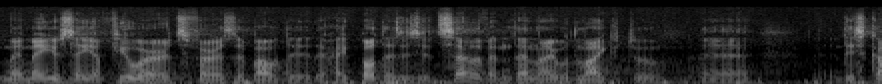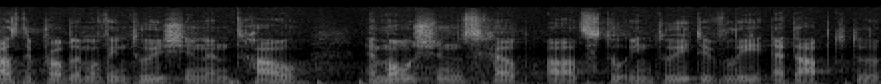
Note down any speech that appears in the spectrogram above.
may, may, you say a few words first about the, the, hypothesis itself, and then I would like to discuss the problem of intuition and how emotions help us to intuitively adapt to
